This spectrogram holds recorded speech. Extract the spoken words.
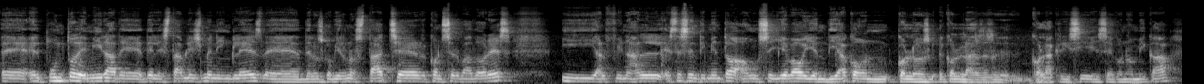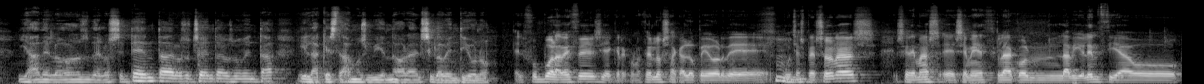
eh, el punto de mira de- del establishment inglés, de, de los gobiernos Thatcher, conservadores. Y al final este sentimiento aún se lleva hoy en día con, con, los, con, las, con la crisis económica ya de los, de los 70, de los 80, de los 90 y la que estamos viviendo ahora del siglo XXI. El fútbol a veces, y hay que reconocerlo, saca lo peor de Hmm. muchas personas. Si además eh, se mezcla con la violencia o,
